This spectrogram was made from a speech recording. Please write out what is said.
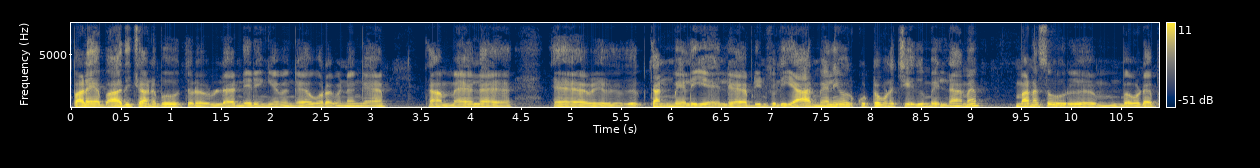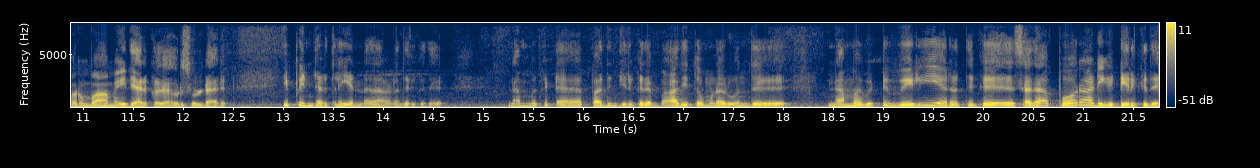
பழைய பாதித்த அனுபவத்தில் உள்ள நெருங்கியவங்க உறவினங்க தான் மேலே தன் மேலேயே இல்லை அப்படின்னு சொல்லி யார் மேலேயும் ஒரு குற்ற உணர்ச்சி எதுவுமே இல்லாமல் மனசு ஒரு முன்போட இப்போ ரொம்ப அமைதியாக இருக்கிறத அவர் சொல்கிறாரு இப்போ இந்த இடத்துல என்ன தான் நடந்திருக்குது? நம்மக்கிட்ட பதிஞ்சிருக்கிற பாதித்த உணர்வு வந்து நம்ம விட்டு வெளியேறத்துக்கு சதா போராடிக்கிட்டு இருக்குது.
